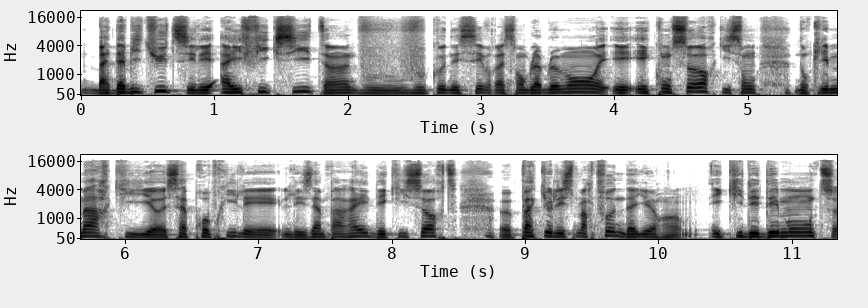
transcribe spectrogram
bah, d'habitude c'est les iFixit hein, que vous, vous connaissez vraisemblablement et, et, consorts, qui sont donc les marques qui euh, s'approprient les, les, appareils dès qu'ils sortent, euh, pas que les smartphones d'ailleurs, hein, et qui les démontent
